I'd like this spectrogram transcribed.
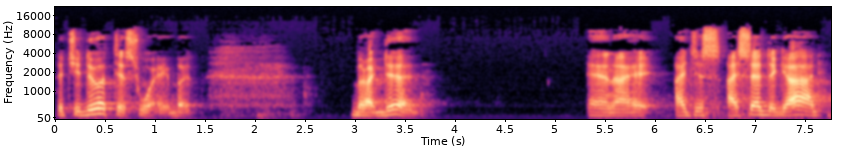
that you do it this way, but, but I did. And I, I just, I said to God,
